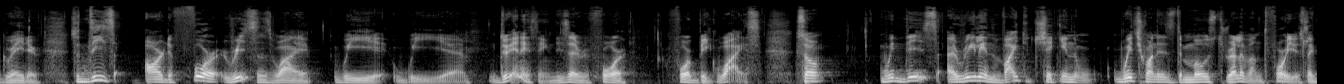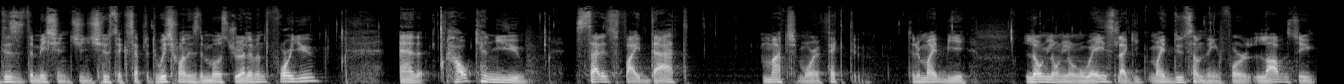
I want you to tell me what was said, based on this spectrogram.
greater. So these are the four reasons why we we uh, do anything. These are the four four big whys. So with this, I really invite you to check in which one is the most relevant for you. It's like this is the mission. Should you choose to accept it? Which one is the most relevant for you? And how can you satisfy that much more effective? So there might be long, long, long ways. Like you might do something for love, so you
